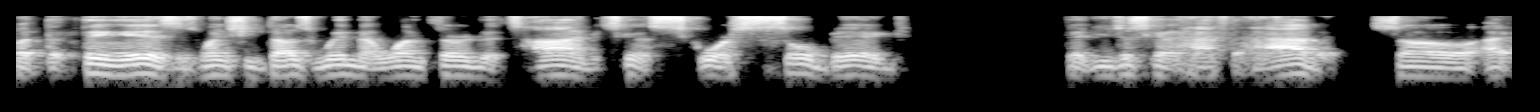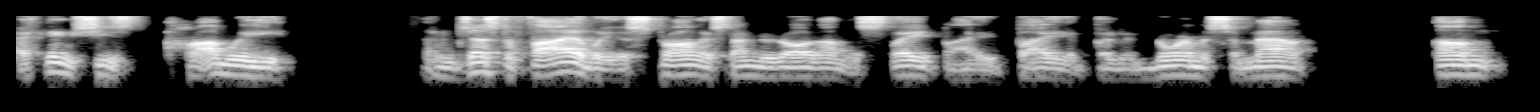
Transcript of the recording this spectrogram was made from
but the thing is, is when she does win that one third of the time, it's going to score so big that you're just going to have to have it. So I, I think she's probably and justifiably the strongest underdog on the slate by by an enormous amount. Um,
